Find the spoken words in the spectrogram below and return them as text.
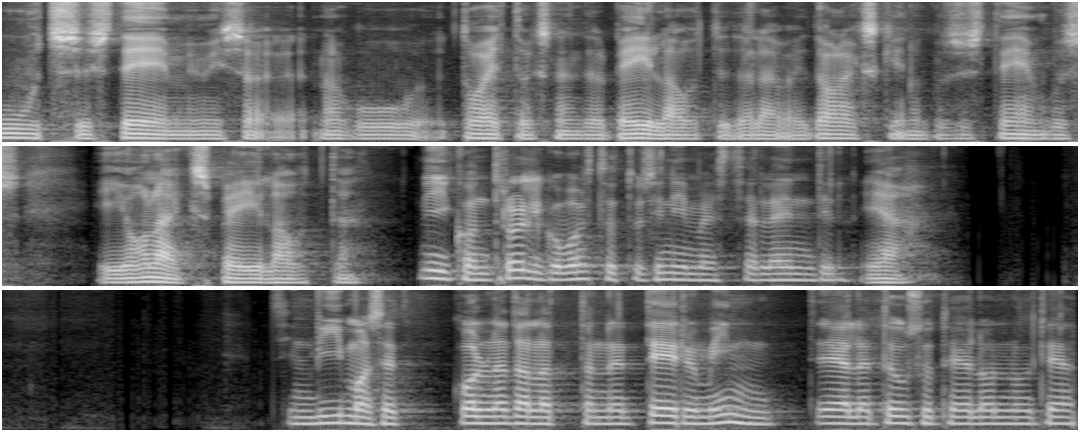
uut süsteemi, mis nagu toetuks nendele bailout idele, vaid olekski nagu süsteem, kus ei oleks bailout'e. nii kontroll kui vastutus inimestel endil. jah. siin viimased kolm nädalat on Ethereumi hind jälle tõusuteel olnud ja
